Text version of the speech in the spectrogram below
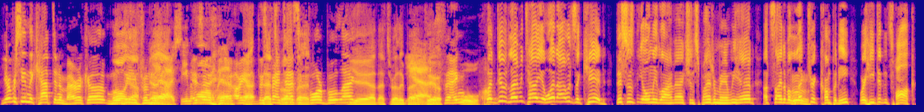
You ever seen the Captain America movie Oh, yeah. from Yeah, the? yeah, I've seen 'em Is all, it- man. Oh yeah, Uh, this that's really Fantastic bad. Four bootleg. Yeah, that's really bad Yeah. too. Thing. Ooh. But dude, let me tell you, when I was a kid, this is the only live action Spider Man we had outside of Electric Company where he didn't talk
